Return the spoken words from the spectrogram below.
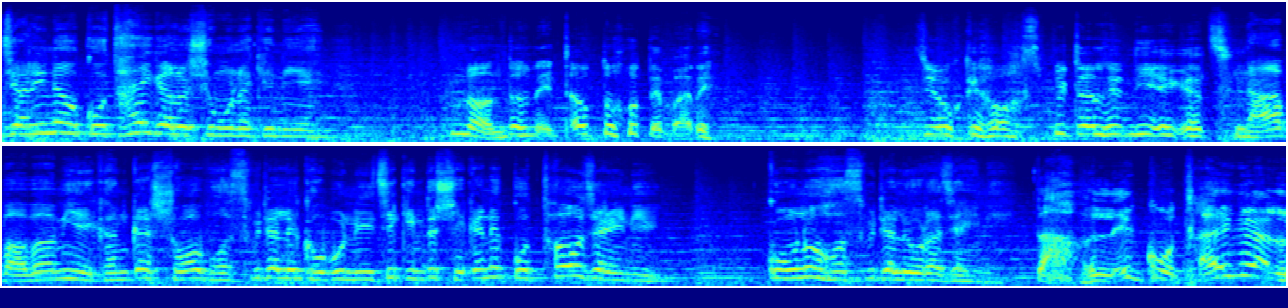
জানি না ও কোথায় গেল সুমনাকে নিয়ে। নন্দন এটাও তো হতে পারে যে ওকে হসপিটালে নিয়ে গেছে। না বাবা আমি এখানকার সব হসপিটালে খবর নিয়েছি কিন্তু সেখানে কোথাও যায়নি। কোনো হসপিটালে ওরা যায়নি। তাহলে কোথায় গেল?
